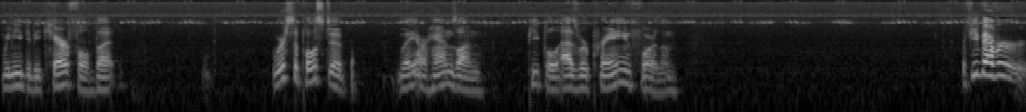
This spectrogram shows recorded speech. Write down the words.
We need to be careful, but we're supposed to lay our hands on people as we're praying for them. If you've ever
